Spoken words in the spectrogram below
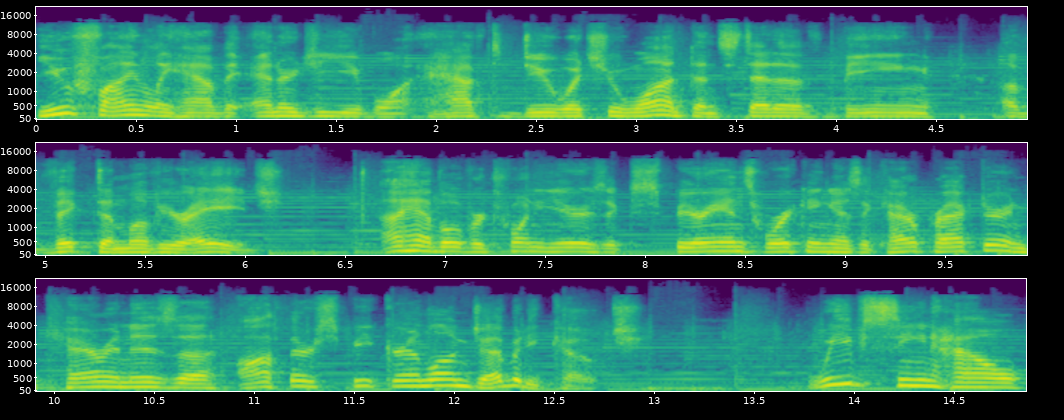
you finally have the energy you want have to do what you want instead of being a victim of your age. I have over 20 years experience working as a chiropractor and Karen is a author, speaker and longevity coach. We've seen how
